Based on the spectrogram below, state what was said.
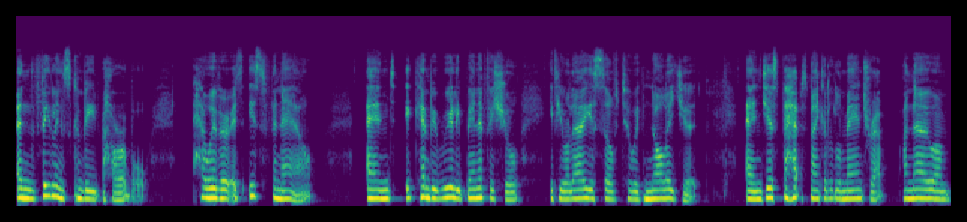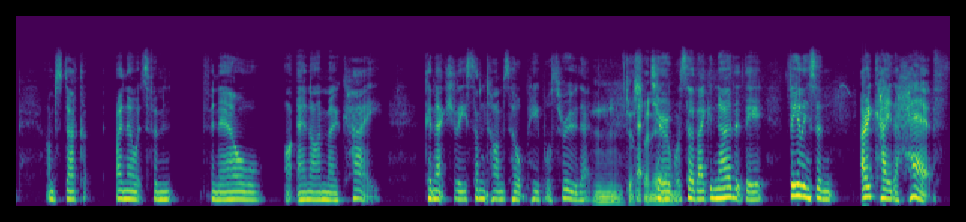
and the feelings can be horrible. However, it is for now, and it can be really beneficial if you allow yourself to acknowledge it, and just perhaps make a little mantra up. I know I'm I'm stuck. I know it's for for now, and I'm okay can actually sometimes help people through that, Mm, that terrible. So they can know that their feelings are okay to have.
